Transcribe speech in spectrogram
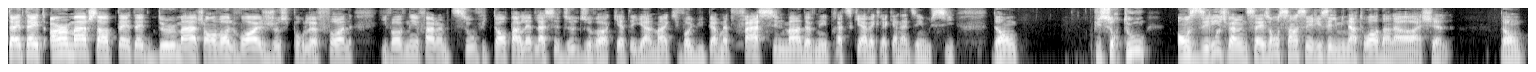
peut-être être un match, ça va peut-être être deux matchs. On va le voir juste pour le fun. Il va venir faire un petit saut. Victor parlait de la cédule du Rocket également, qui va lui permettre facilement de venir pratiquer avec le Canadien aussi. Donc, puis surtout, on se dirige vers une saison sans séries éliminatoires dans la AHL. Donc,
